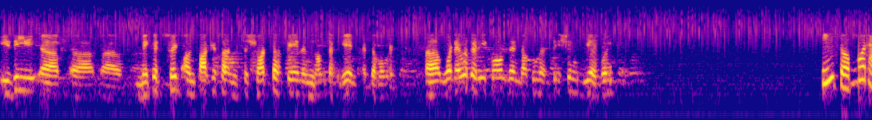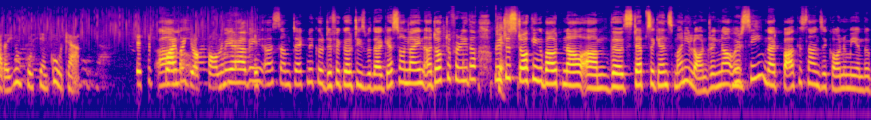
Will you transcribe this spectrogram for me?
easily make it fit on Pakistan, it's a short-term pain and long-term gain at the moment. whatever the reforms and documentation we are going 您所拨打的用户线故障。 The subscriber um, you're calling. We are having uh, some technical difficulties with our guest online. Uh, Dr. Farida, we're yes. just talking about now um, the steps against money laundering. Now, mm. we're seeing that Pakistan's economy and the,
